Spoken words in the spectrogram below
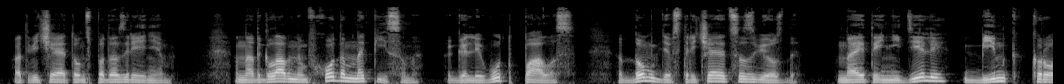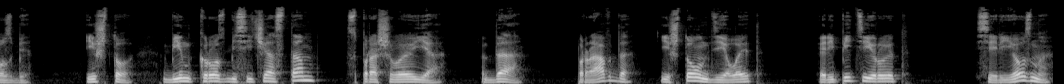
— отвечает он с подозрением. Над главным входом написано «Голливуд Палас», дом, где встречаются звезды. На этой неделе Бинг Кросби. И что, Бинг Кросби сейчас там? Спрашиваю я. Да. Правда? И что он делает? Репетирует. Серьезно?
